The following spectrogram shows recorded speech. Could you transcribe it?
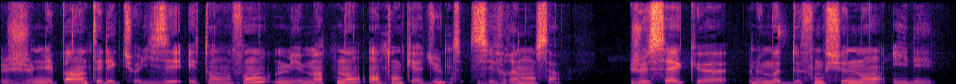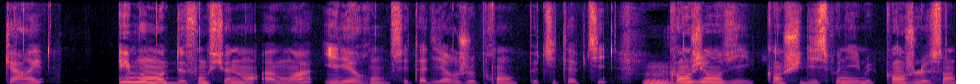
je ne l'ai pas intellectualisé étant enfant, mais maintenant en tant qu'adulte, c'est vraiment ça. je sais que le mode de fonctionnement, il est carré. Et mon mode de fonctionnement à moi, il est rond. C'est-à-dire, je prends petit à petit. Hmm. Quand j'ai envie, quand je suis disponible, quand je le sens.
